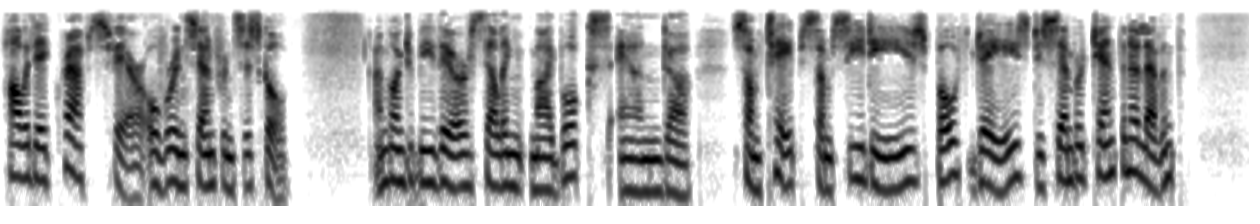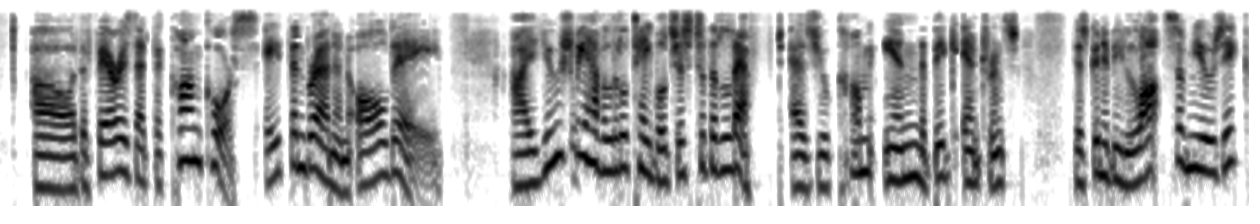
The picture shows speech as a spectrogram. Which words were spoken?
Holiday Crafts Fair over in San Francisco. I'm going to be there selling my books and uh, some tapes, some CDs, both days, December 10th and 11th. Uh, the fair is at the Concourse, 8th and Brannan, all day. I usually have a little table just to the left as you come in the big entrance. There's going to be lots of music,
